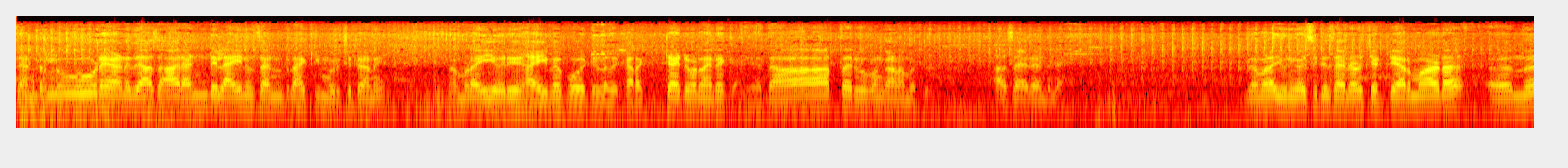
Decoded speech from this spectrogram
സെൻട്രലിലൂടെയാണ് ഇത്. ആ ആ രണ്ട് ലൈനും സെന്ററാക്കി മുറിച്ചിട്ടാണ് നമ്മുടെ ഈ ഒരു ഹൈവേ പോയിട്ടുള്ളത്. കറക്റ്റായിട്ട് ഇവിടെ അതിന്റെ യഥാർത്ഥ രൂപം കാണാൻ പറ്റും. ആ സൈഡ് ഉണ്ടല്ലേ ഇത് നമ്മുടെ യൂണിവേഴ്സിറ്റി സൈഡിലൂടെ ചെട്ടിയാർമാട് നിന്ന്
